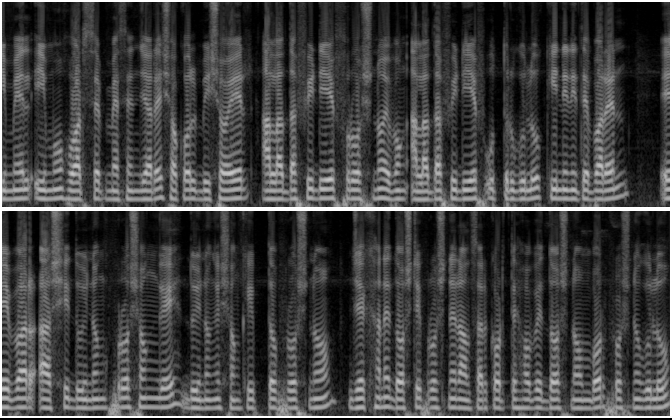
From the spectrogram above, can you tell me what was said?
ইমেল, ইমো, হোয়াটসঅ্যাপ, মেসেঞ্জারে সকল বিষয়ের আলাদা পিডিএফ প্রশ্ন এবং আলাদা পিডিএফ উত্তরগুলো কিনে নিতে পারেন। এবার আসি দুই নং প্রসঙ্গে। দুই নংয়ের সংক্ষিপ্ত প্রশ্ন, যেখানে দশটি প্রশ্নের আনসার করতে হবে দশ নম্বর প্রশ্নগুলো।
